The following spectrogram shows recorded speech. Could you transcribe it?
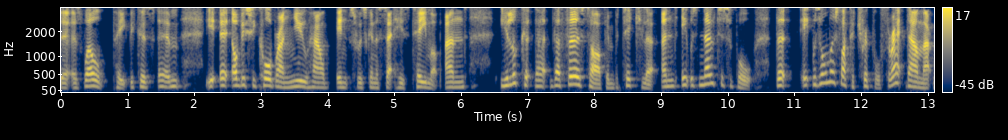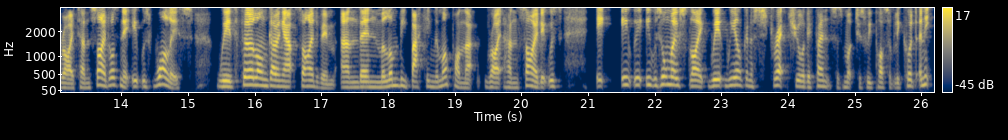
uh, as well, Pete, because um, uh, obviously Corberán knew how Ince was going to set his team up. And you look at the, the first half in particular, and it was noticeable that it was almost like a triple threat down that right hand side, wasn't it? It was Wallace with Furlong going outside of him and then Molumby backing them up on that right hand side. It was, it, it, it was almost like we we are going to stretch your defense as much as we possibly could. And it,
